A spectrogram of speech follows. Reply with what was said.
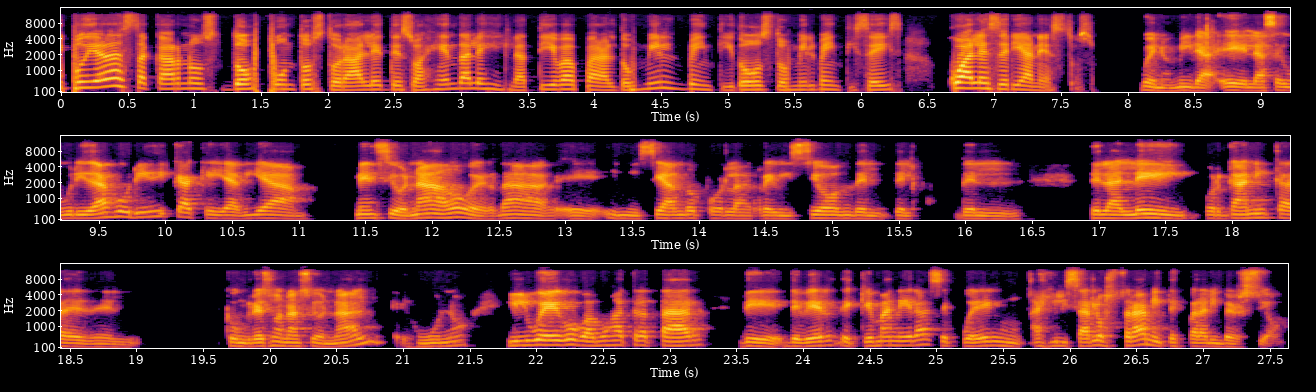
si pudiera destacarnos dos puntos torales de su agenda legislativa para el 2022-2026, ¿cuáles serían estos? Bueno, mira, eh, la seguridad jurídica que ya había mencionado, ¿verdad? Eh, iniciando por la revisión de la ley orgánica del Congreso Nacional, es uno, y luego vamos a tratar de, ver de qué manera se pueden agilizar los trámites para la inversión,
